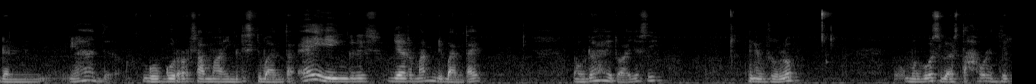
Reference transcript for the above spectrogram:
Dan ya gugur sama Inggris dibantai. Eh Inggris Jerman dibantai. Ya udah itu aja sih. Yang dulu umur gue 11 tahun anjir.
